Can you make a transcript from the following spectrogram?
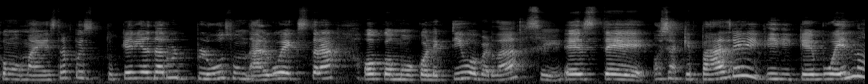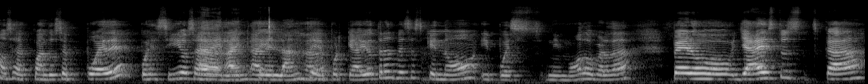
como maestra, pues tú querías dar un plus, un algo extra, o como colectivo, ¿verdad? Sí. Este, o sea, qué padre y, y qué bueno, o sea, cuando se puede, pues sí, o sea, adelante, adelante porque hay otras veces que no, y pues ni modo, ¿verdad? Pero ya esto es cada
